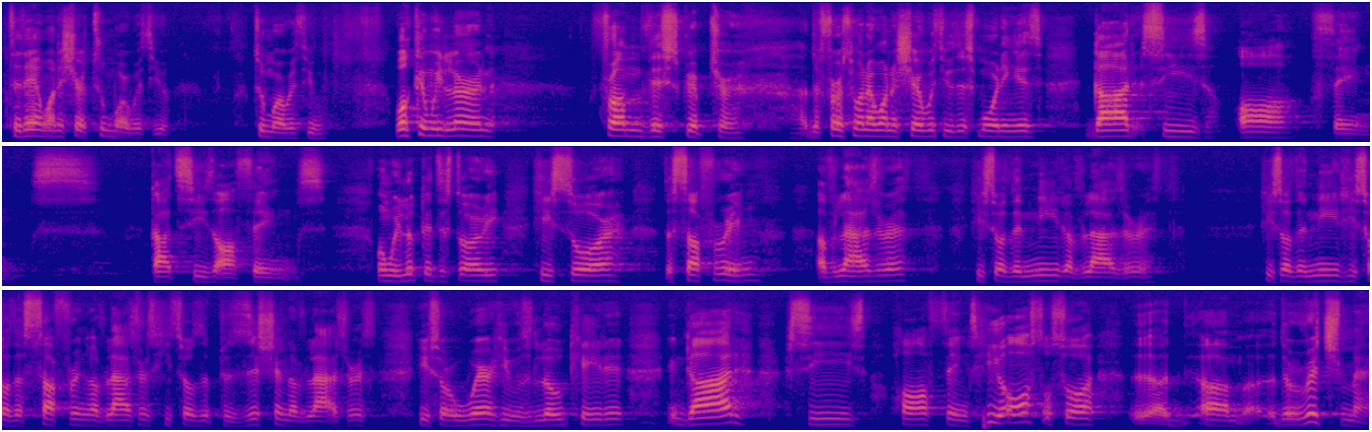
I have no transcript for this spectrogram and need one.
Today I want to share two more with you. Two more with you. What can we learn from this scripture? The first one I want to share with you this morning is God sees all things. God sees all things. When we look at the story, he saw the suffering of Lazarus, he saw the need of Lazarus, he saw the need, he saw the suffering of Lazarus, he saw the position of Lazarus, he saw where he was located. And God sees all things. He also saw uh, um, the rich man,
